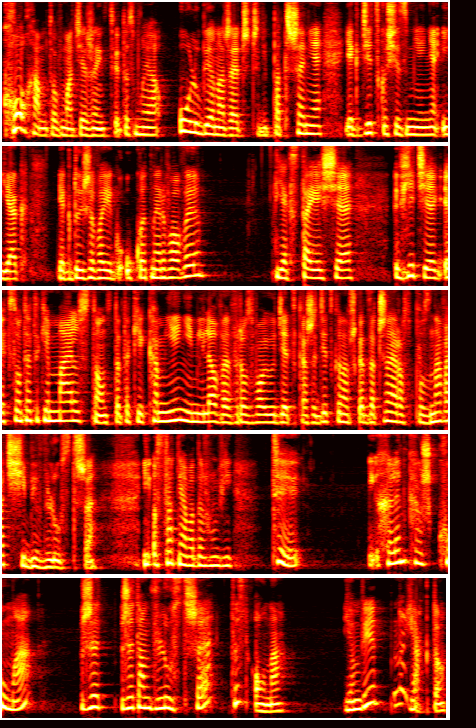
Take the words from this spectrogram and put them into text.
Kocham to w macierzyństwie. To jest moja ulubiona rzecz, czyli patrzenie, jak dziecko się zmienia i jak, jak dojrzewa jego układ nerwowy, jak staje się wiecie, jak, są te takie milestones, te takie kamienie milowe w rozwoju dziecka, że dziecko na przykład zaczyna rozpoznawać siebie w lustrze. I ostatnia Mateusz mówi, ty, Helenka już kuma, że, że tam w lustrze to jest ona. Ja mówię, no jak to?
